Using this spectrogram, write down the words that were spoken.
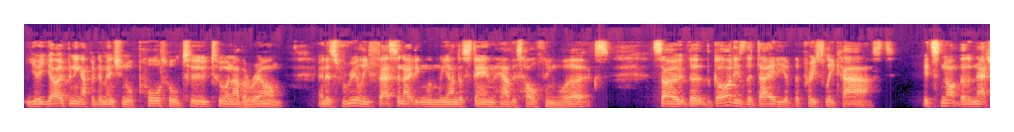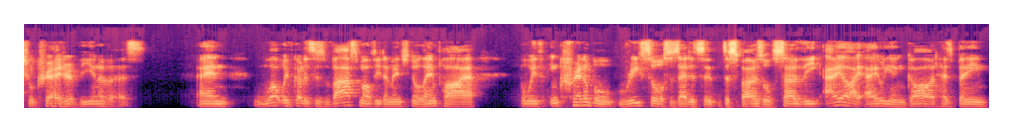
you're, you're opening up a dimensional portal to, to another realm. And it's really fascinating when we understand how this whole thing works. So the, God is the deity of the priestly caste. It's not the natural creator of the universe. And what we've got is this vast multidimensional empire with incredible resources at its disposal. So the AI alien god has been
